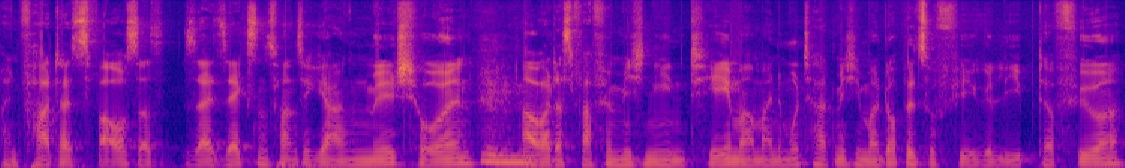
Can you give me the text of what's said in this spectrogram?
Mein Vater ist zwar auch seit 26 Jahren Milch holen, Mhm. aber das war für mich nie ein Thema. Meine Mutter hat mich immer doppelt so viel geliebt dafür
